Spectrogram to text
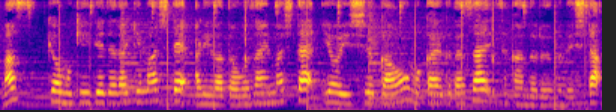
ます今日も聞いていただきましてありがとうございました。良い1週間をお迎えください。セカンドルームでした。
